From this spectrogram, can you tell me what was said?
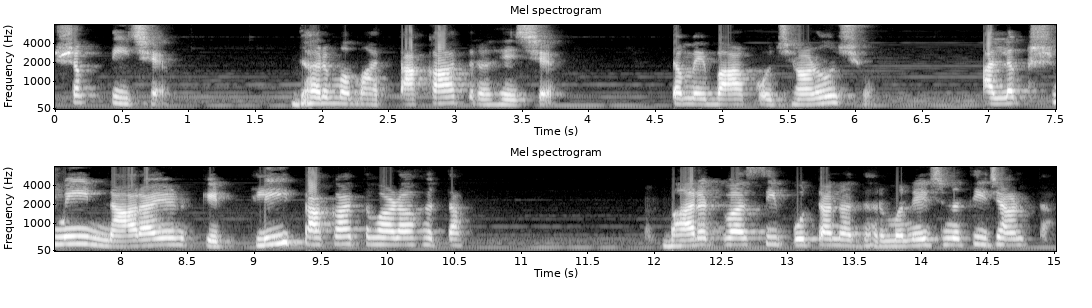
શક્તિ છે. ધર્મમાં તાકાત રહે છે. તમે બાળકો જાણો છો, આ લક્ષ્મી નારાયણ કેટલી તાકાતવાળા હતા. ભારતવાસી પોતાના ધર્મને જ નથી જાણતા.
